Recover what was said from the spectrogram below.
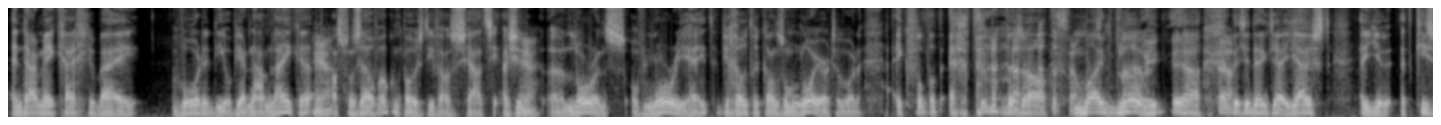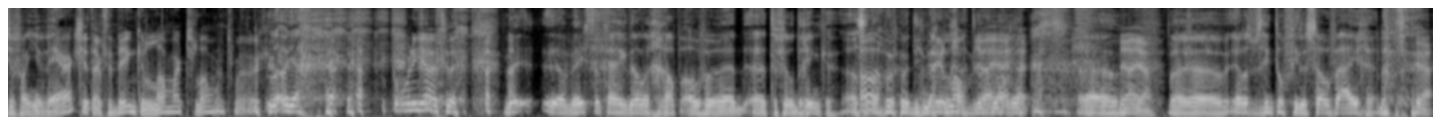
En daarmee krijg je bij woorden die op jouw naam lijken, Ja. als vanzelf ook een positieve associatie. Als je Ja. eh, Lawrence of Laurie heet, heb je grotere kans om lawyer te worden. Ik vond dat echt best wel mind-blowing. Ja. Dat je denkt, ja, juist eh, je, het kiezen van je werk. Ik zit even te denken, Lammert, Lammert, maar ja, kom er niet uit. me- meestal krijg ik dan een grap over eh, te veel drinken. Als het Oh, over die naam gaat. ja, ja, ja. Ehm, Ja, ja. Maar ja, dat is misschien toch filosofen eigen. Dat, ja.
